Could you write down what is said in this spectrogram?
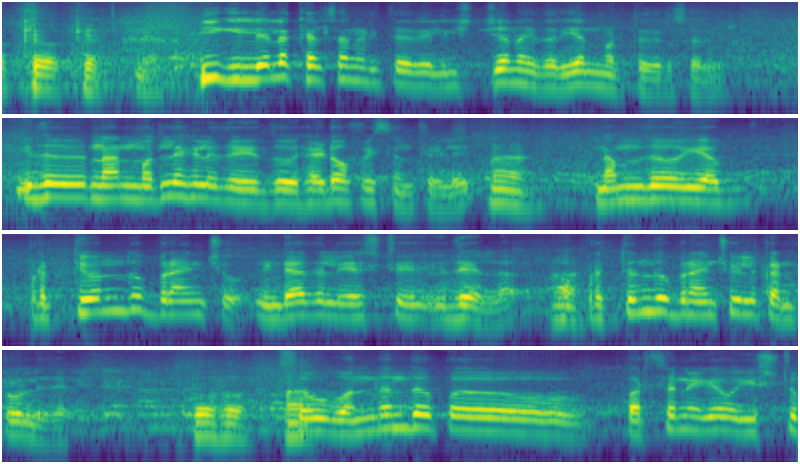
Okay okay. ಈಗ ಇಲ್ಲೆಲ್ಲ ಕೆಲಸ ನಡೀತಾ ಇದೆ ಇಲ್ಲಿ ಇಷ್ಟು ಜನ ಇದ್ದಾರೆ ಏನು ಮಾಡ್ತಾ ಇದ್ದಾರೆ ಸರ್ ಇದು ನಾನು ಮೊದಲೇ ಹೇಳಿದೆ ಇದು ಹೆಡ್ ಆಫೀಸ್ ಅಂತೇಳಿ. ನಮ್ಮದು ಪ್ರತಿಯೊಂದು ಬ್ರಾಂಚು ಇಂಡಿಯಾದಲ್ಲಿ ಎಷ್ಟು ಇದೆ ಅಲ್ಲ ಆ ಪ್ರತಿಯೊಂದು ಬ್ರಾಂಚು ಇಲ್ಲಿ ಕಂಟ್ರೋಲ್ ಇದೆ. ಸೊ ಒಂದೊಂದು ಪರ್ಸನಿಗೆ ಇಷ್ಟು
